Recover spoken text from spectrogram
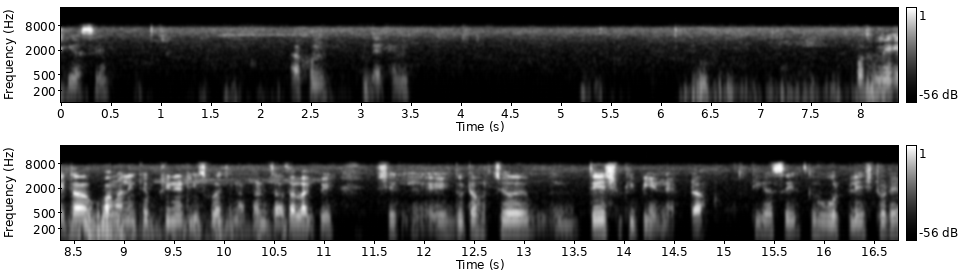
ঠিক আছে? এখন দেখেন। প্রথমে এটা বাংলা লিঙ্কে ফ্রি নেট ইউজ করার জন্য আপনার যা যা লাগবে, সে এই দুটা হচ্ছে দেশ ভিপিএন একটা, ঠিক আছে? গুগল প্লে স্টোরে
